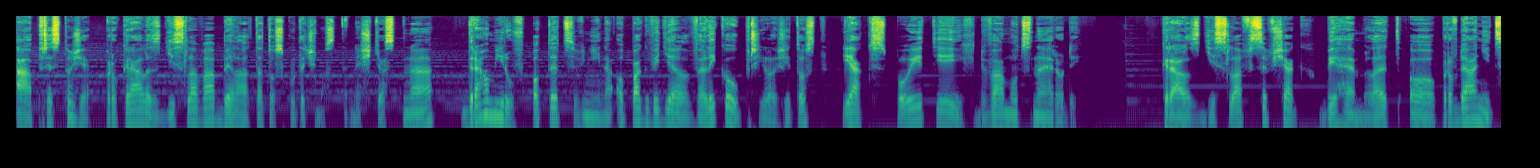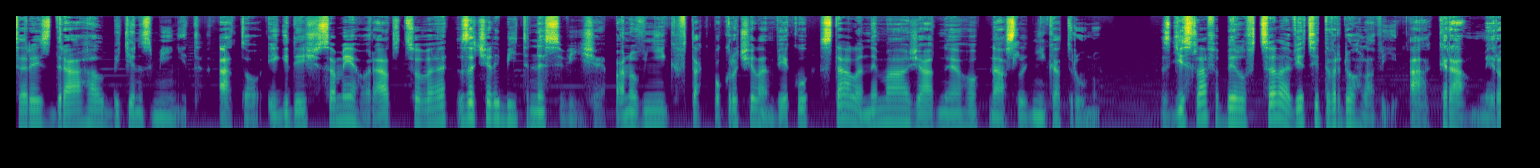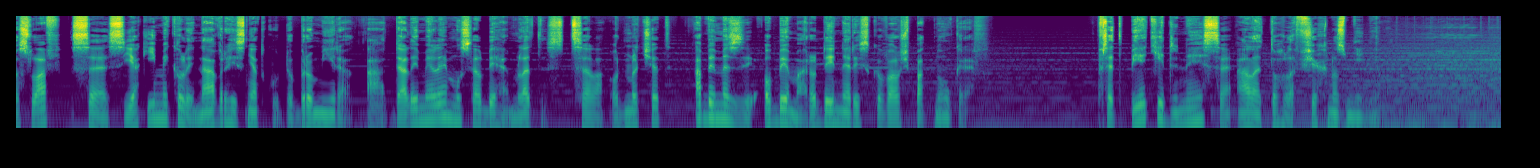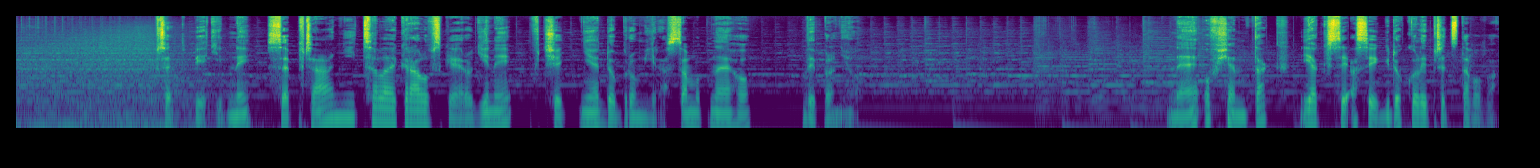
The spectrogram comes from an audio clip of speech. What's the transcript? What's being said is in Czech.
A přestože pro krále Zdislava byla tato skutečnost nešťastná, Drahomírův otec v ní naopak viděl velikou příležitost, jak spojit jejich dva mocné rody – Král Zdislav se však během let o provdání dcery zdráhal byt jen zmínit. A to i když sami jeho rádcové začali být nesví, že panovník v tak pokročilém věku stále nemá žádného následníka trůnu. Zdislav byl v celé věci tvrdohlavý a král Miroslav se s jakýmikoliv návrhy sňatku Dobromíra a Dalimily musel během let zcela odmlčet, aby mezi oběma rody neriskoval špatnou krev. Před pěti dny se ale tohle všechno změnilo. Před pěti dny se přání celé královské rodiny, včetně Dobromíra samotného, vyplnilo. Ne ovšem tak, jak si asi kdokoliv představoval.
